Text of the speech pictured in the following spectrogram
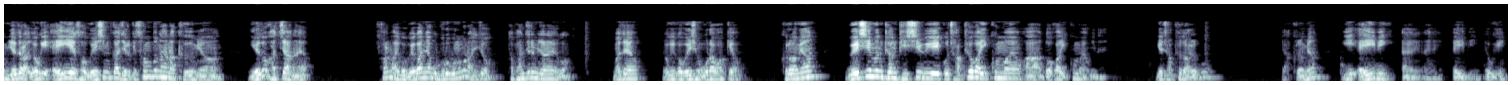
그럼 얘들아 여기 A에서 외심까지 이렇게 선분 하나 그으면 얘도 같지 않아요? 설마 이거 왜 같냐고 물어보는 건 아니죠? 다 반지름이잖아요 이거. 맞아요. 여기가 외심 5라고 할게요. 그러면 외심은 변 BC 위에 있고 좌표가 2,0. 아 너가 2,0이네. 얘 좌표도 알고. 야 그러면 이 AB 아니, 아니 AB 여기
